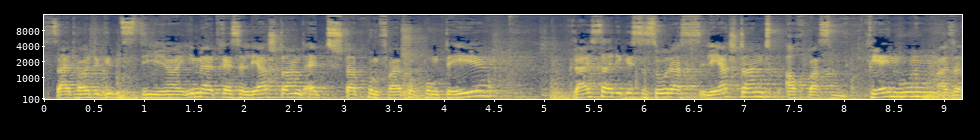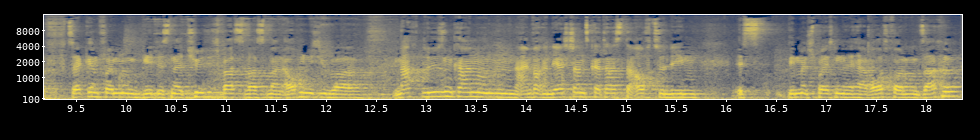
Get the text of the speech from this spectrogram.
Seit heute gibt es die neue E-Mail-Adresse leerstand.stadt.freiburg.de Gleichzeitig ist es so, dass Leerstand, auch was Ferienwohnungen, also Zweckentfremdung geht, ist natürlich was, was man auch nicht über Nacht lösen kann und einfach einen Leerstandskataster aufzulegen, ist dementsprechend eine herausfordernde Sache.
